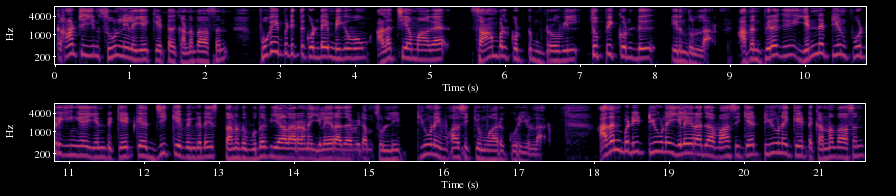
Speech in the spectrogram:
காட்சியின் சூழ்நிலையை கேட்ட கண்ணதாசன் புகைப்பிடித்து கொண்டே மிகவும் அலட்சியமாக சாம்பல் கொட்டும் ட்ரோவில் துப்பிக்கொண்டு இருந்துள்ளார். அதன் பிறகு என்ன டியூன் போட்டிருக்கீங்க என்று கேட்க ஜி. கே. வெங்கடேஷ் தனது உதவியாளரான இளையராஜாவிடம் சொல்லி டியூனை வாசிக்குமாறு கூறியுள்ளார். அதன்படி டியூனை இளையராஜா வாசிக்க டியூனை கேட்ட கண்ணதாசன்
